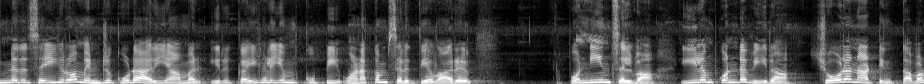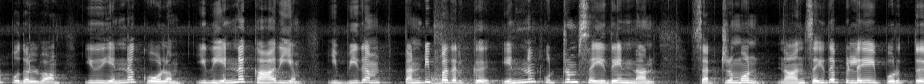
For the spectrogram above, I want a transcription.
இன்னது செய்கிறோம் என்று கூட அறியாமல் இரு கைகளையும் கூப்பி வணக்கம் செலுத்தியவாறு பொன்னியின் செல்வா ஈழம் கொண்ட வீரா சோழ நாட்டின் தவற் இது என்ன கோலம்? இது என்ன காரியம்? இவ்விதம் தண்டிப்பதற்கு என்ன குற்றம் செய்தேன் நான். சற்று முன் நான் செய்த பிள்ளையை பொறுத்து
